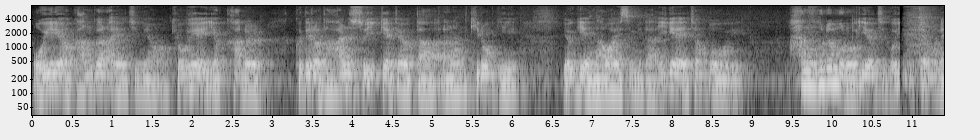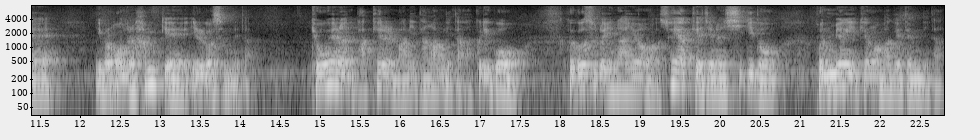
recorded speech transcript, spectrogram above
오히려 강건하여지며 교회의 역할을 그대로 다 할 수 있게 되었다라는 기록이 여기에 나와 있습니다. 이게 전부 한 흐름으로 이어지고 있기 때문에 이걸 오늘 함께 읽었습니다. 교회는 박해를 많이 당합니다. 그리고 그것으로 인하여 쇠약해지는 시기도 분명히 경험하게 됩니다.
